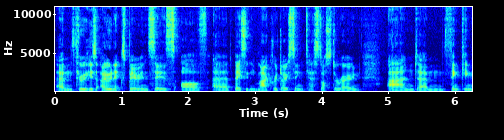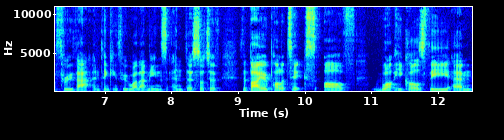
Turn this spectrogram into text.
um, through his own experiences of uh, basically microdosing testosterone and um, thinking through that and thinking through what that means and the sort of the biopolitics of what he calls the um,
